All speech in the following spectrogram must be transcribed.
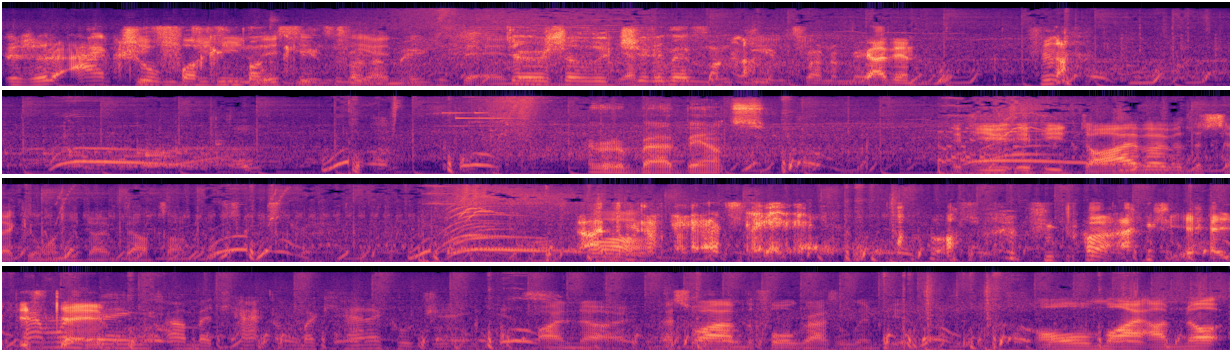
There's an actual Did you, did fucking you monkey in to the front of me. of the ending? There's a You have legitimate listen. monkey in front of me. Grab him. I got a bad bounce. If you if you dive over the second one, you don't bounce up. You just go straight. I actually hate this Cameron game. being a mecha mechanical genius. I know. That's why I'm the Fall Guys Olympian. Oh my! I'm not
